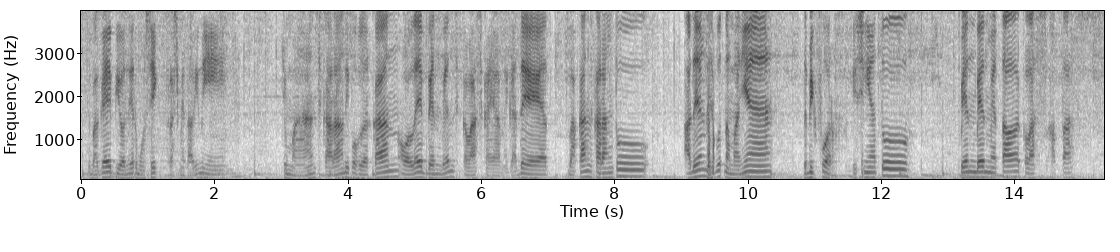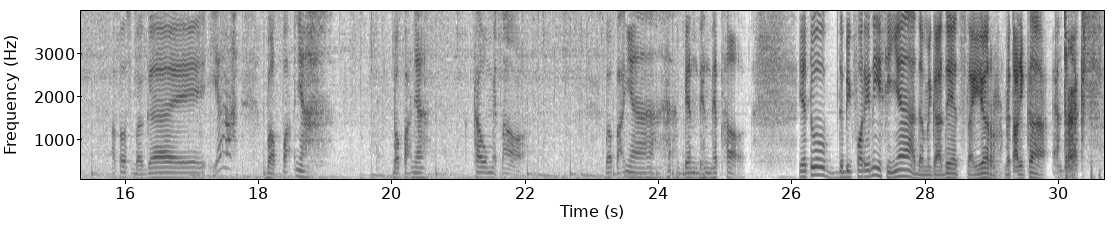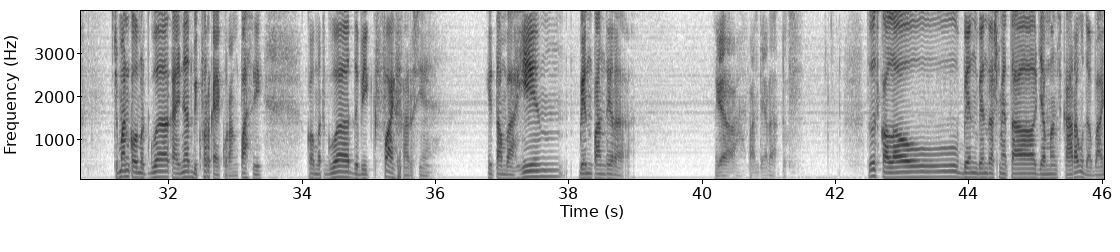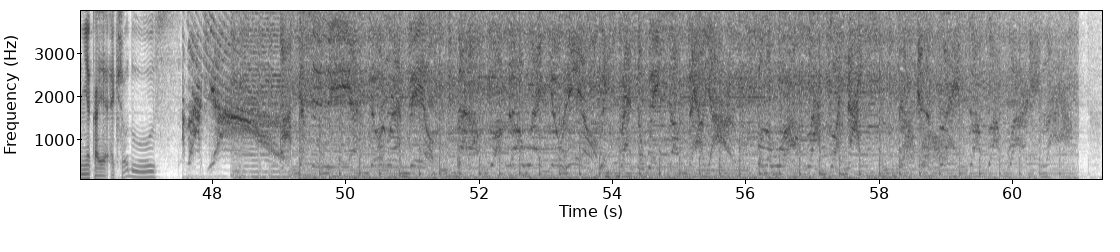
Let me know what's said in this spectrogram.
sebagai pionir musik thrash metal ini. Cuman sekarang dipopulerkan oleh band-band sekelas kayak Megadeth. Bahkan sekarang tuh ada yang disebut namanya The Big Four. Isinya tuh band-band metal kelas atas atau sebagai ya bapaknya bapaknya kaum metal bapaknya band-band metal yaitu The Big Four ini isinya ada Megadeth, Slayer, Metallica, Anthrax. Cuman kalau menurut gue kayaknya The Big Four kayak kurang pas sih. Kalau menurut gue The Big Five harusnya. Ditambahin band Pantera. Ya Pantera tuh. Terus kalau band-band thrash metal zaman sekarang udah banyak kayak Exodus.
